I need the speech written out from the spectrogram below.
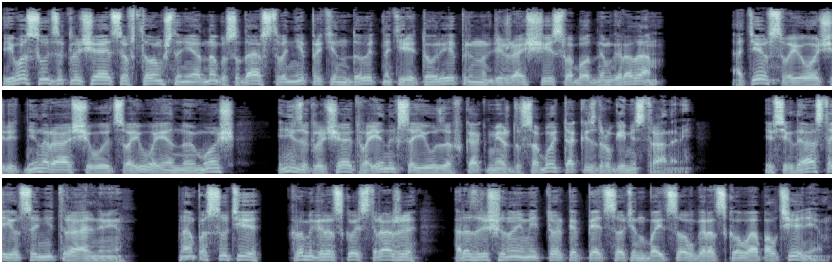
Его суть заключается в том, что ни одно государство не претендует на территории, принадлежащие свободным городам, а те, в свою очередь, не наращивают свою военную мощь и не заключают военных союзов как между собой, так и с другими странами и всегда остаются нейтральными. Нам, по сути, кроме городской стражи, разрешено иметь только пять сотен бойцов городского ополчения.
